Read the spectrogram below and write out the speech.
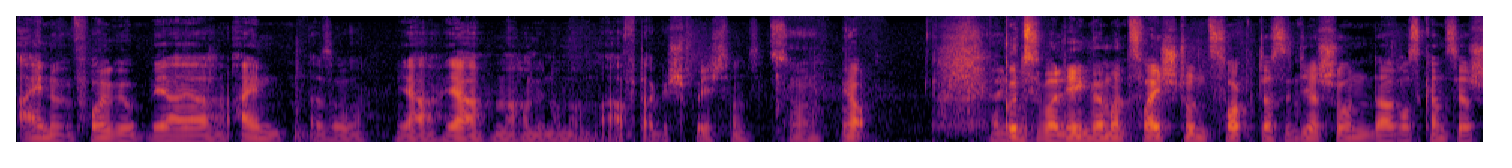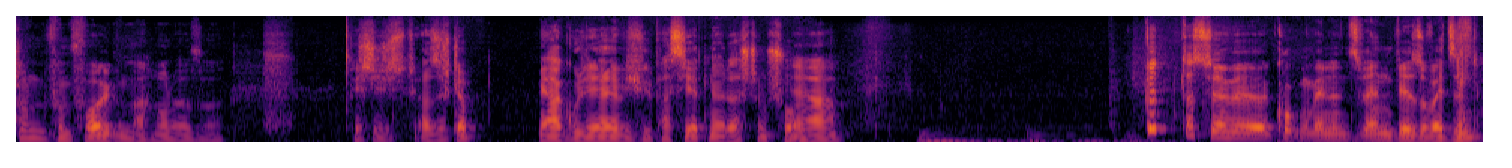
Eine Folge, ja, ja, ein, also, ja, ja, machen wir nochmal im Aftergespräch sonst. So, ja. Weil Gut. Du musst überlegen, wenn man zwei Stunden zockt, das sind ja schon, daraus kannst du ja schon fünf Folgen machen oder so. Richtig, also ich glaube, ja, gut, ja, wie viel passiert, ne, das stimmt schon. Ja. Gut, das werden wir gucken, wenn, wenn wir soweit sind.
